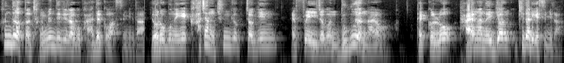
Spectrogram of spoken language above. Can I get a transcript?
흔들었던 장면들이라고 봐야 될 것 같습니다. 여러분에게 가장 충격적인 FA 이적은 누구였나요? 댓글로 다양한 의견 기다리겠습니다.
